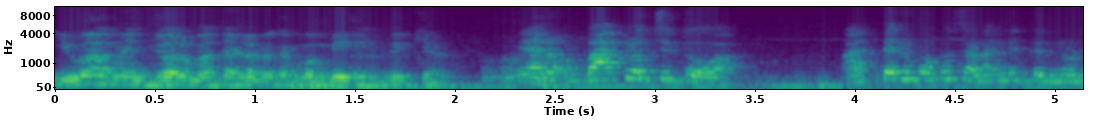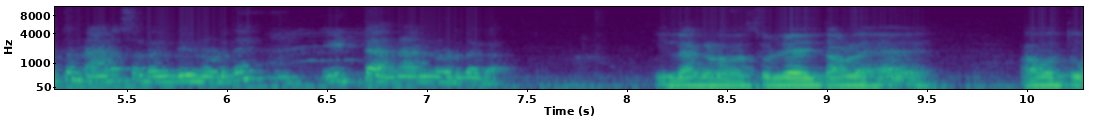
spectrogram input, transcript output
ಇವಾಗ ನೀನ್ ಜೋಲ್ ಮಾತಾಡ್ಲೇಬೇಕಾ ಮಮ್ಮಿ ಇದು ಕೇಳು ಯಾರೋ ಬಾಕ್ಲು ಹಚ್ಚಿತ್ತು ಅವ ಅತ್ತೆನು ಪಾಪ ಸಡನ್ಲಿ ತಿರ್ಗಿ ನೋಡ್ತು ನಾನು ಸಡನ್ಲಿ ನೋಡ್ದೆ ಇಟ್ಟ ನಾನ್ ನೋಡ್ದಾಗ. ಇಲ್ಲ ಕಣವ ಸುಳ್ಳು ಹೇಳ್ತಾವಳೆ. ಅವತ್ತು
